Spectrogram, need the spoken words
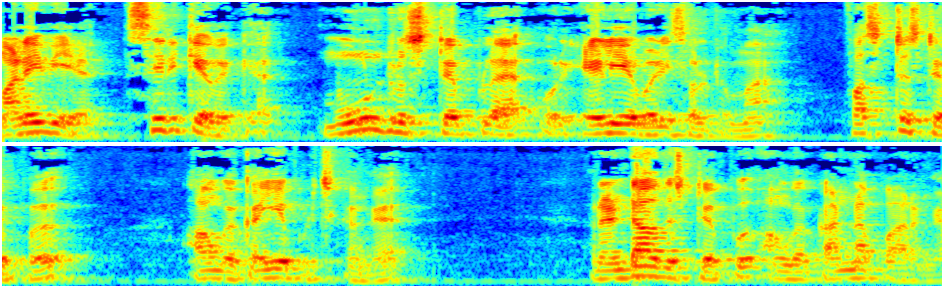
மனைவியை சிரிக்க வைக்க மூன்று ஸ்டெப்ல ஒரு எளிய வழி சொல்லட்டுமா? ஃபர்ஸ்ட் ஸ்டெப்பு அவங்க கையை பிடிச்சிக்கோங்க. ரெண்டாவது ஸ்டெப்பு அவங்க கண்ணை பாருங்க.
